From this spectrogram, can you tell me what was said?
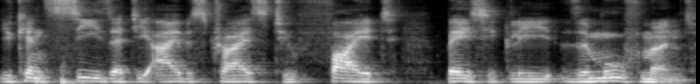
you can see that the IBIS tries to fight basically the movement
